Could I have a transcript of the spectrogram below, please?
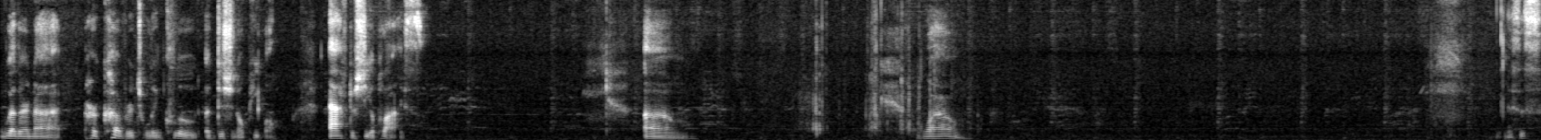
whether or not her coverage will include additional people after she applies. Um, wow. This is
